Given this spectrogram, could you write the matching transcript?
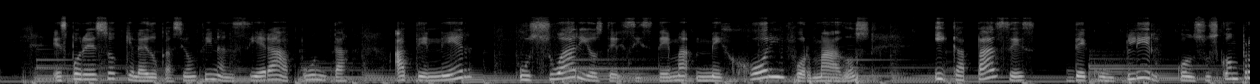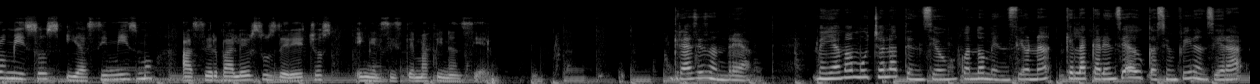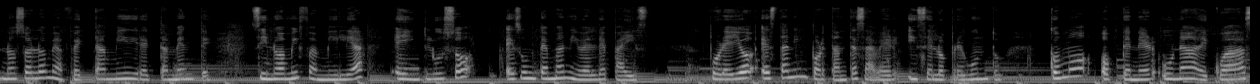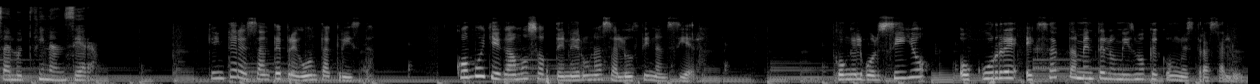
Es por eso que la educación financiera apunta a tener usuarios del sistema mejor informados y capaces de cumplir con sus compromisos y asimismo hacer valer sus derechos en el sistema financiero. Gracias Andrea. Me llama mucho la atención cuando menciona que la carencia de educación financiera no solo me afecta a mí directamente, sino a mi familia e incluso es un tema a nivel de país. Por ello es tan importante saber, y se lo pregunto, ¿cómo obtener una adecuada salud financiera? Qué interesante pregunta, Krista. ¿Cómo llegamos a obtener una salud financiera? Con el bolsillo ocurre exactamente lo mismo que con nuestra salud.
